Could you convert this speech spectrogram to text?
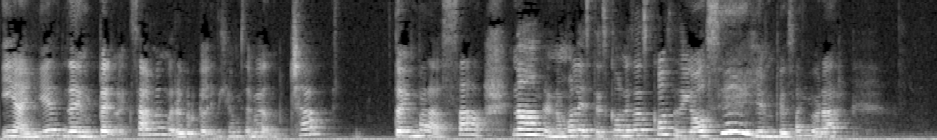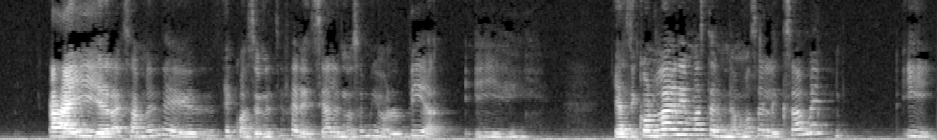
Y ahí en pleno examen me recuerdo que le dije a mis amigas, mucha, estoy embarazada. No, hombre, no molestes con esas cosas. Y yo, sí, y empiezo a llorar. Ahí era examen de ecuaciones diferenciales, no se me olvida. Y, y así con lágrimas terminamos el examen y,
